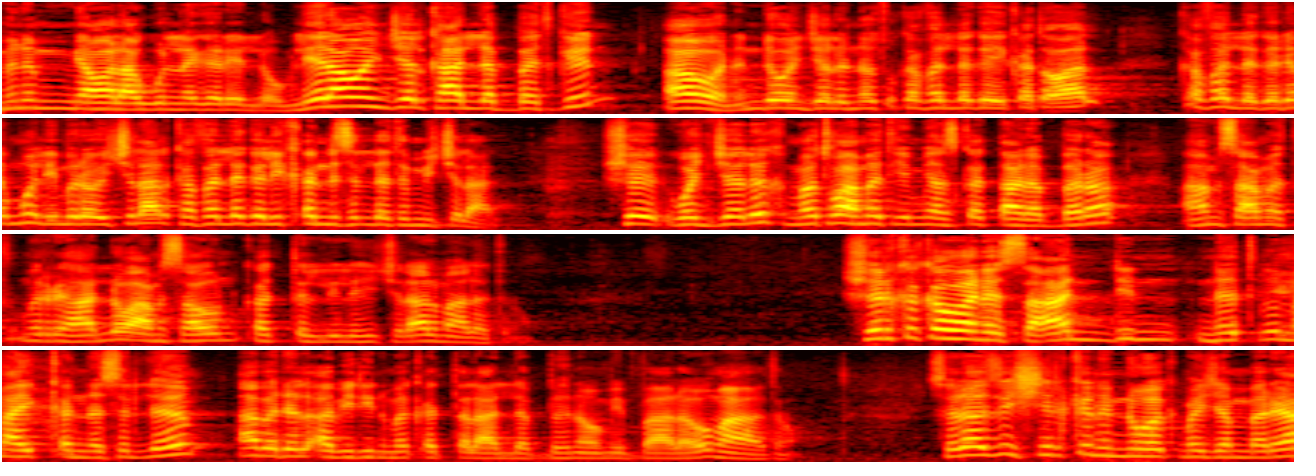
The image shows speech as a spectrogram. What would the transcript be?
ምንም የሚያወላውል ነገር የለውም። ሌላ ወንጀል ካለበት ግን አዎን እንደ ወንጀልነቱ ከፈለገ ይቀጠዋል ከፈለገ ደግሞ ሊምረው ይችላል ከፈለገ ሊቀንስለትም ይችላል። ወንጀልህ መቶ ዓመት የሚያስቀጣ ነበረ አምሳ ዓመት ምሬህ አለው አምሳውን ቀጥል ሊልህ ይችላል ማለት ነው። ሽርክ ከሆነሳ አንድ ነጥብም አይቀነስልህም አበደል አቢዲን መቀጠል አለብህ ነው የሚባለው ማለት ነው ስለዚህ ሽርክን እንወቅ መጀመሪያ።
